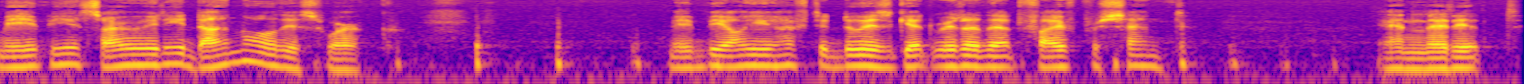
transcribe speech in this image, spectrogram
Maybe it's already done all this work. Maybe all you have to do is get rid of that 5% and let it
